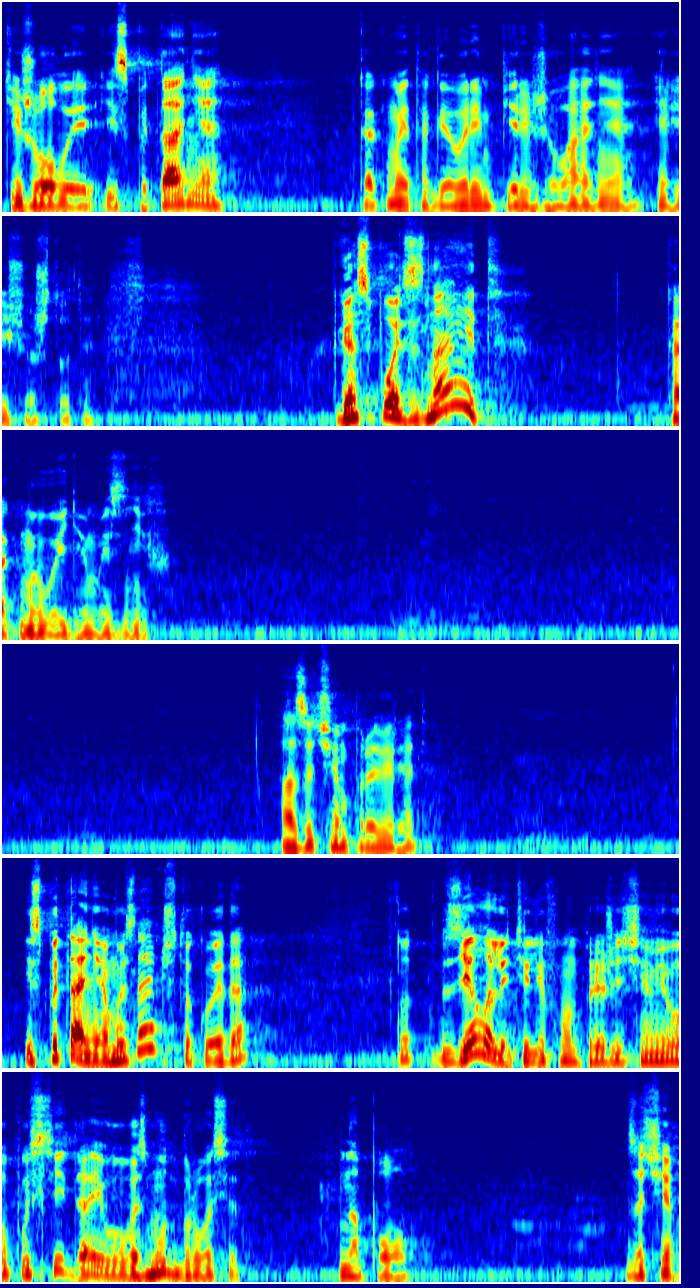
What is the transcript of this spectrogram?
тяжелые испытания – как мы это говорим, переживания или еще что-то. Господь знает, как мы выйдем из них. А зачем проверять? Испытания мы знаем, что такое, да? Вот сделали телефон, прежде чем его пустить, да, его возьмут, бросят на пол. Зачем?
